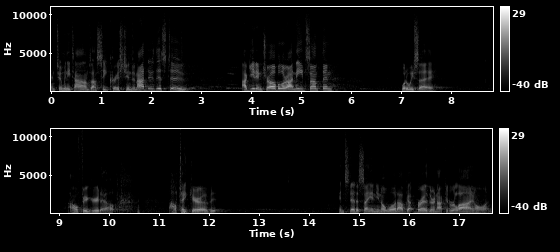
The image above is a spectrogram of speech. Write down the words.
And too many times I see Christians, and I do this too. I get in trouble or I need something. What do we say? I'll figure it out. I'll take care of it. Instead of saying, you know what, I've got brethren I could rely on.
